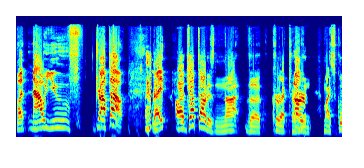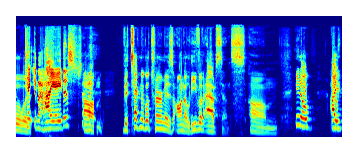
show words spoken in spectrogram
But now you've dropped out, right? uh, dropped out is not the correct term. Or my school was Taking a hiatus. um, the technical term is on a leave of absence. Um, you know, I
